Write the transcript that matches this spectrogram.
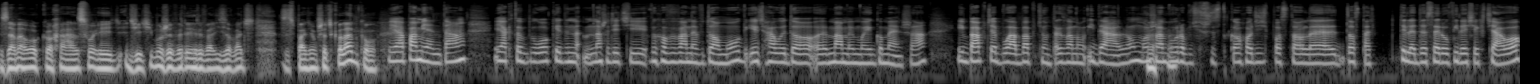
za mało kocha swoje dzieci, może rywalizować z panią przedszkolanką. Ja pamiętam, jak to było, kiedy na- nasze dzieci wychowywane w domu jechały do e, mamy mojego męża i babcia była babcią tak zwaną idealną. Można było robić wszystko, chodzić po stole, dostać tyle deserów, ile się chciało.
